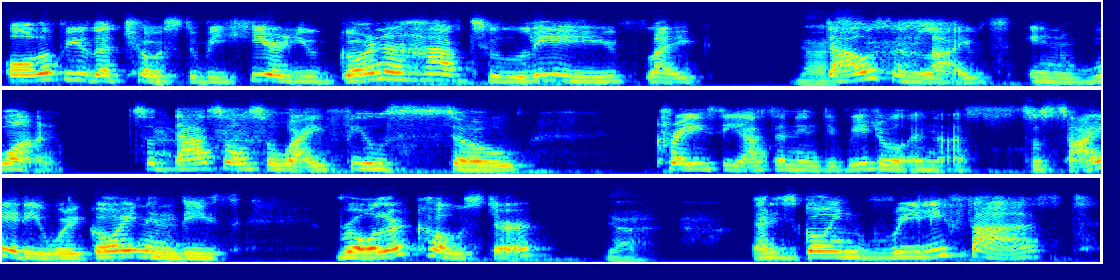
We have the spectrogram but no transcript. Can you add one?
all of you that chose to be here, you're gonna have to live like yes. thousand lives in one. So that's also why I feel so crazy as an individual and as society. We're going in this roller coaster. Yeah. That is going really fast.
